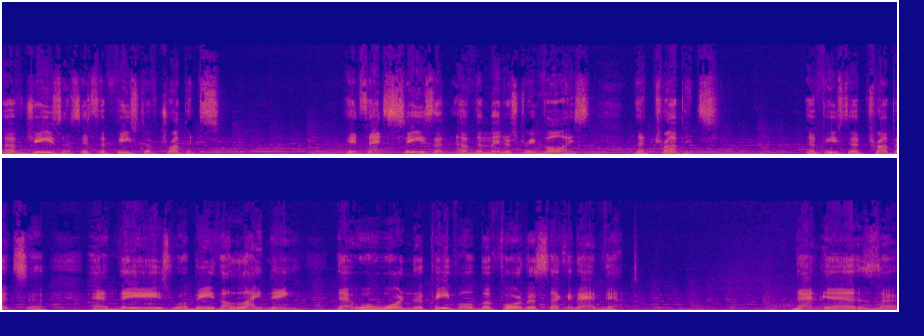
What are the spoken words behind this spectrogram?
of Jesus. It's the Feast of Trumpets. It's that season of the ministry voice, the trumpets, the Feast of Trumpets, uh, and these will be the lightning that will warn the people before the second advent. That is, uh,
